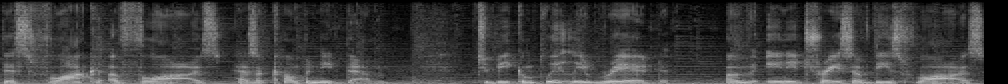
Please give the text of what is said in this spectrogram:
this flock of flaws has accompanied them. To be completely rid of any trace of these flaws,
